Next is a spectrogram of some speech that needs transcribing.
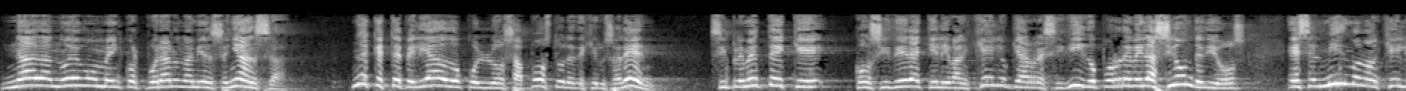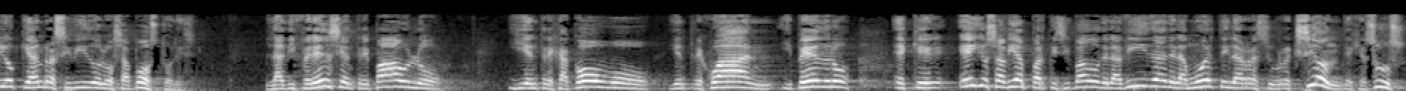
nada nuevo me incorporaron a mi enseñanza. No es que esté peleado con los apóstoles de Jerusalén, simplemente que considera que el Evangelio que ha recibido por revelación de Dios es el mismo Evangelio que han recibido los apóstoles. La diferencia entre Pablo y entre Jacobo y entre Juan y Pedro es que ellos habían participado de la vida, de la muerte y la resurrección de Jesús.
